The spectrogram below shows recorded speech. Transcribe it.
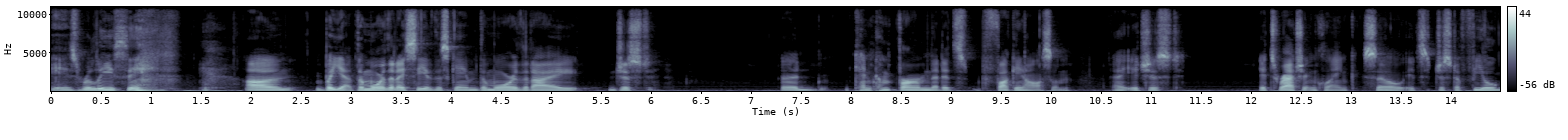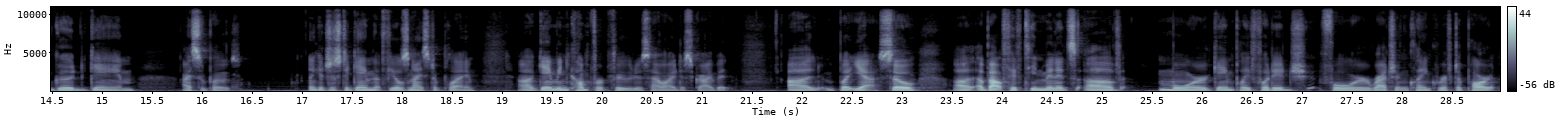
is releasing. um, but yeah, the more that I see of this game, the more that I just uh, can confirm that it's fucking awesome. Uh, it's just it's Ratchet and Clank, so it's just a feel good game, I suppose. I think it's just a game that feels nice to play. Uh, gaming comfort food is how I describe it. Uh, but yeah, so uh, about 15 minutes of more gameplay footage for Ratchet and Clank Rift Apart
